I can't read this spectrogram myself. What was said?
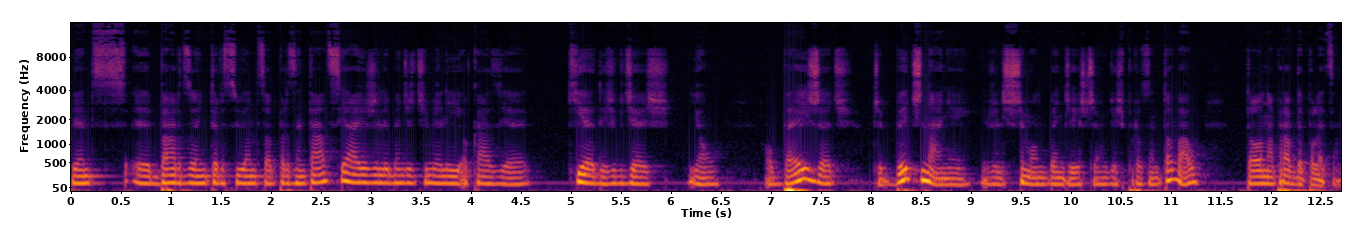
więc e, bardzo interesująca prezentacja. Jeżeli będziecie mieli okazję kiedyś gdzieś ją obejrzeć, czy być na niej, jeżeli Szymon będzie jeszcze gdzieś prezentował, to naprawdę polecam.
